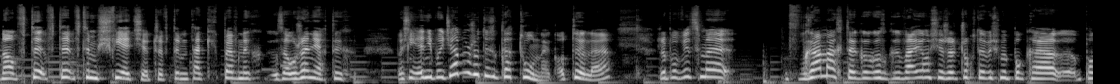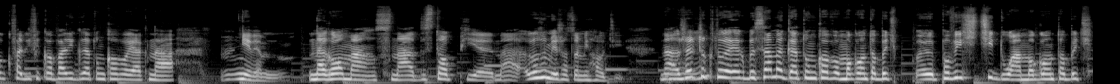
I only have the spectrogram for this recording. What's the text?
no, w, ty, w, ty, w tym świecie, czy w tym takich pewnych założeniach tych, właśnie ja nie powiedziałabym, że to jest gatunek, o tyle, że powiedzmy w ramach tego rozgrywają się rzeczy, które byśmy pokwalifikowali gatunkowo jak na, nie wiem, na romans, na dystopię, na. Rozumiesz o co mi chodzi? Na mhm. rzeczy, które jakby same gatunkowo mogą to być y, powieścidła, mogą to być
